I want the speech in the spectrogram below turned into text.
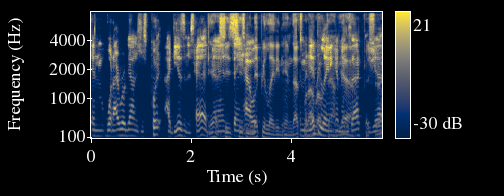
And what I wrote down is just put ideas in his head, Yeah, man. she's, she's manipulating him. That's what manipulating I wrote down. him, yeah, exactly, For yeah.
